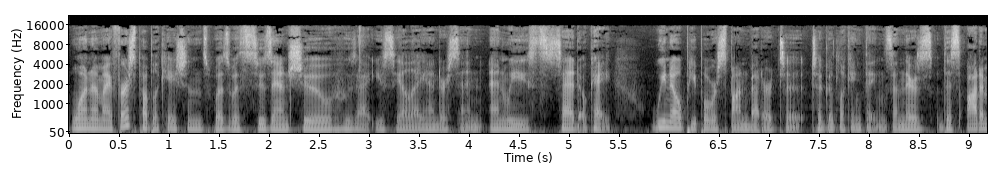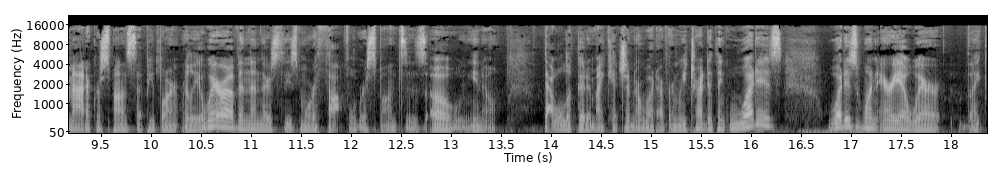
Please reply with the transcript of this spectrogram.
one of my first publications was with Suzanne Shu, who's at UCLA Anderson, and we said, okay, we know people respond better to, to good looking things. And there's this automatic response that people aren't really aware of. And then there's these more thoughtful responses. Oh, you know, that will look good in my kitchen or whatever. And we tried to think what is what is one area where like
